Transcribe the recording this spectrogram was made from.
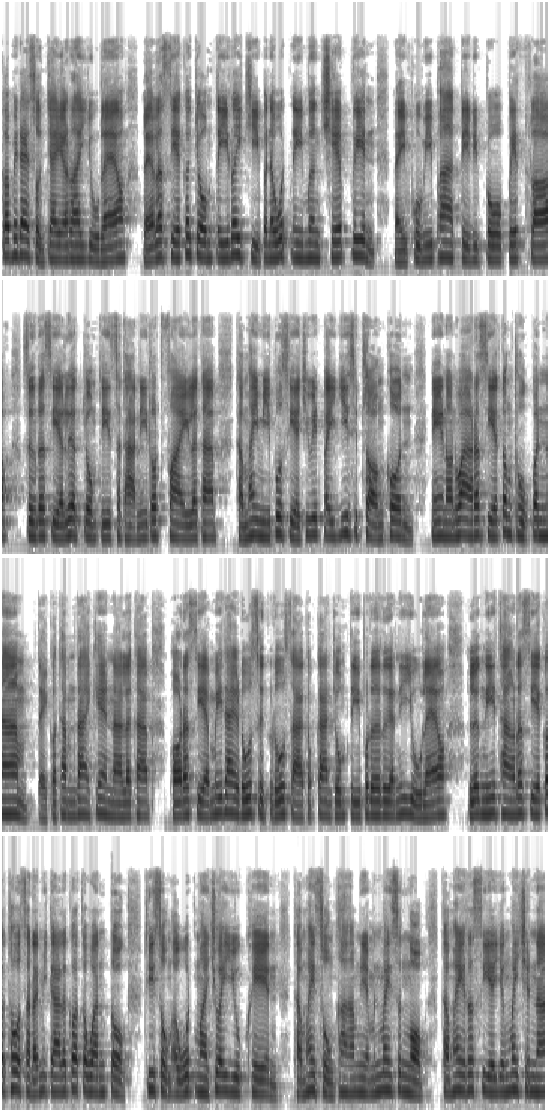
ก็ไม่ได้สนใจอะไรอยู่แล้ว และรัสเซียก็โจมตีด้วยขีปนาวุธในเมืองเชฟริน ในภูมิภาคติริโปรเปตรอฟซึ่งรัสเซียเลือกโจมตีสถานีรถไฟแล้วครับทำให้มีผู้เสียชีวิตไป 22 คน แน่นอนว่ารัสเซียต้องถูกประนาม แต่ก็ทำได้แค่นั้นแหละครับ พอรัสเซียไม่ได้รู้สึกรู้สากับการโจมตีพลเรือนนี้อยู่แล้ว เรื่องนี้ทางรัสเซียก็โทษสหรัฐอเมริกาแล้วก็ตะวันตกที่ส่งอาวุธมาช่วยยูเครนทำให้สงครามเนี่ยมันไม่สงบทำให้รัสเซียยังไม่ชนะ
